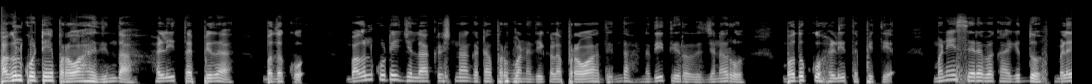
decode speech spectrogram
ಬಾಗಲಕೋಟೆ ಪ್ರವಾಹದಿಂದ ಹಳಿ ತಪ್ಪಿದ ಬದುಕು. ಬಾಗಲಕೋಟೆ ಜಿಲ್ಲಾ ಕೃಷ್ಣಾ ಘಟಪ್ರಭಾ ನದಿಗಳ ಪ್ರವಾಹದಿಂದ ನದಿ ತೀರದ ಜನರು ಬದುಕು ಹಳಿ ತಪ್ಪಿದೆ. ಮನೆ ಸೇರಬೇಕಾಗಿದ್ದು ಬೆಳೆ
